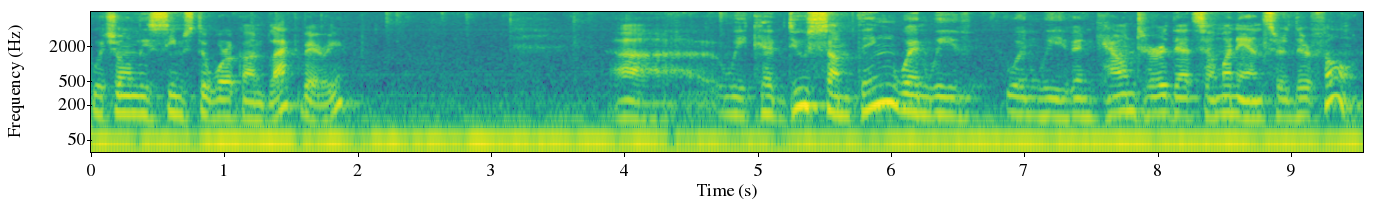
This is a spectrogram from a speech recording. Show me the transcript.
which only seems to work on BlackBerry, uh, we could do something when we've when we've encountered that someone answered their phone.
